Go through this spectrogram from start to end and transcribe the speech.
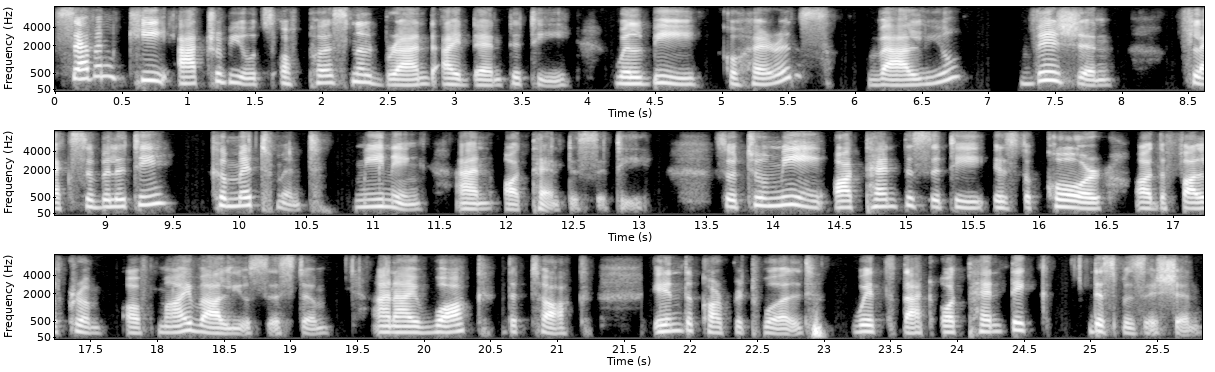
Seven key attributes of personal brand identity will be coherence, value, vision, flexibility, commitment, meaning, and authenticity. So to me, authenticity is the core or the fulcrum of my value system. And I walk the talk in the corporate world with that authentic disposition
